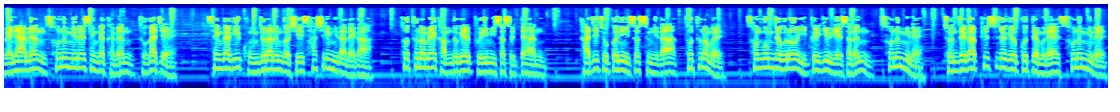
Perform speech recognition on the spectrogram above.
왜냐하면 손흥민을 생각하면 두 가지의 생각이 공존하는 것이 사실입니다. 내가 토트넘의 감독의 부임이 있었을 때 한 가지 조건이 있었습니다. 토트넘을 성공적으로 이끌기 위해서는 손흥민의 존재가 필수적이었기 때문에 손흥민을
